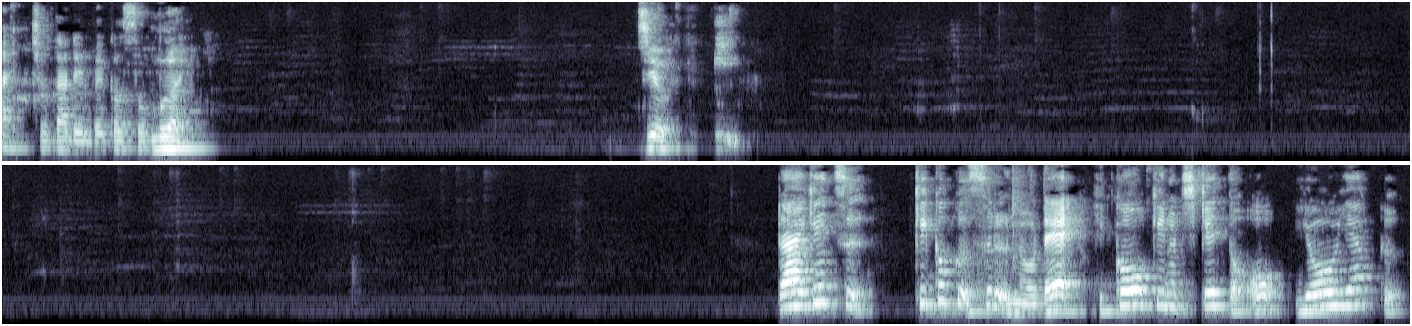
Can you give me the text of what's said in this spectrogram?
hãy chúng ta đến với câu số 10 chịu. 来月帰国するので飛行機のチケットをようやく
